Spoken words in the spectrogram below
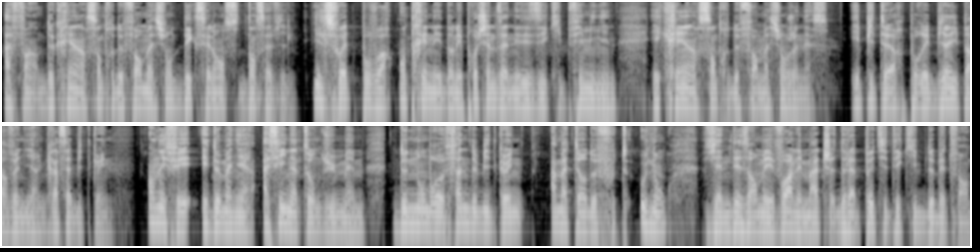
afin de créer un centre de formation d'excellence dans sa ville. Il souhaite pouvoir entraîner dans les prochaines années des équipes féminines et créer un centre de formation jeunesse. Et Peter pourrait bien y parvenir grâce à Bitcoin. En effet, et de manière assez inattendue même, de nombreux fans de Bitcoin, amateurs de foot ou non, viennent désormais voir les matchs de la petite équipe de Bedford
